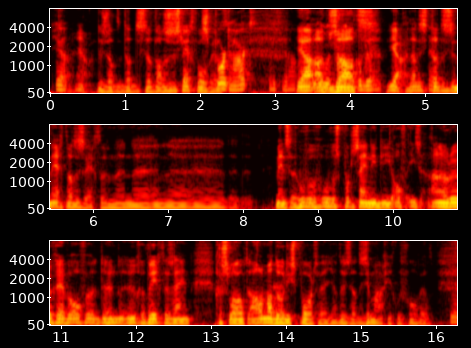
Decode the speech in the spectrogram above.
Ja, Ja, dus dat, dat, is, dat, dat is een slecht voorbeeld. sport hard, weet je wel. Ja, een dat, ja dat, is, Ja. dat is een echt, dat is echt een, een, eh, een, eh, de- mensen, hoeveel, hoeveel sporters zijn die, die of iets aan hun rug hebben of hun, hun gewrichten zijn gesloopt, allemaal door die sport, weet je. Dus dat is helemaal geen goed voorbeeld. Nee.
